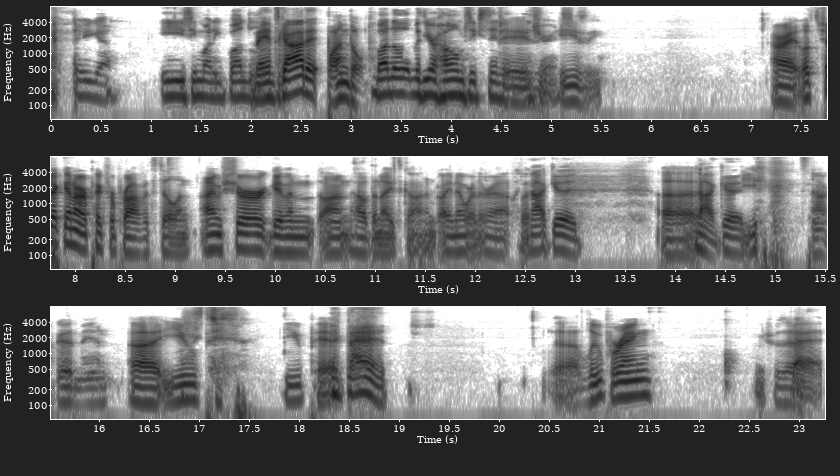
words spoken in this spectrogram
There you go. Easy money bundle. Man's got it. Bundled. Bundle it with your home's extended Jeez, insurance. Easy. All right, let's check in our pick for profits, Dylan. I'm sure, given on how the night's gone, I know where they're at, but Not good. uh, Not good. it's not good, man. Uh, you you pick Bad. uh, Loopring, which was at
